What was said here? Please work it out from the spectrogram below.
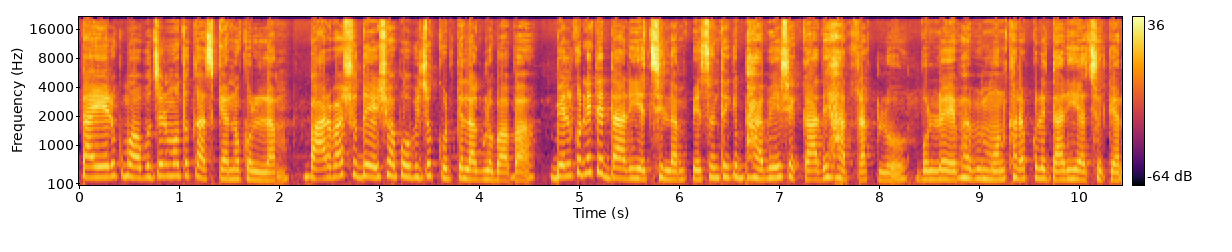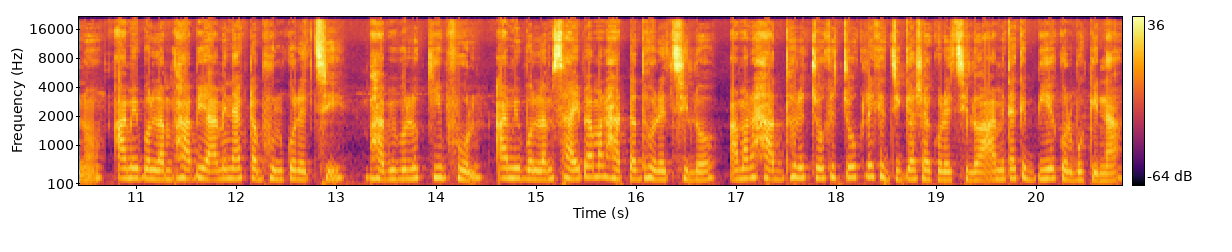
তাই এরকম অবুজের মতো কাজ কেন করলাম? বারবার শুধু এসব অভিযোগ করতে লাগল বাবা। বেলকনিতে দাঁড়িয়েছিলাম, পেছন থেকে ভাবি এসে কাঁধে হাত রাখল। বলল, এভাবে মন খারাপ করে দাঁড়িয়ে আছো কেন? আমি বললাম, ভাবি, আমি না একটা ভুল করেছি। ভাবি বলল, কি ভুল? আমি বললাম সাইব আমার হাতটা ধরেছিল। আমার হাত ধরে চোখে চোখ রেখে জিজ্ঞাসা করেছিল, আমি তাকে বিয়ে করব কিনা?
